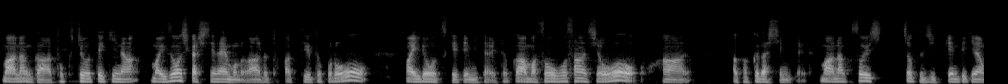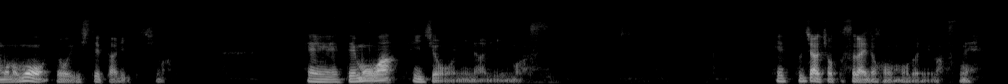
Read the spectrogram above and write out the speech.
まあなんか特徴的な、まあ、依存しかしてないものがあるとかっていうところを、まあ、色をつけてみたりとか、まあ、相互参照をあ赤く出してみたりとか、まあなんかそういうちょっと実験的なものも用意してたりします。えー、デモは以上になります。えっと、じゃあちょっとスライドの方戻りますね。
